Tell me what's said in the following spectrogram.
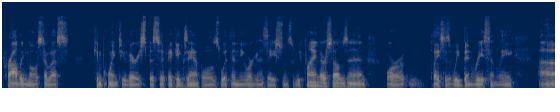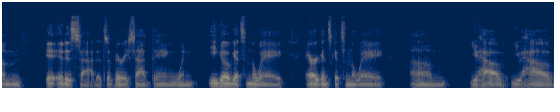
probably most of us can point to very specific examples within the organizations we find ourselves in or places we've been recently. Um, it, it is sad. It's a very sad thing when ego gets in the way arrogance gets in the way um, you have you have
